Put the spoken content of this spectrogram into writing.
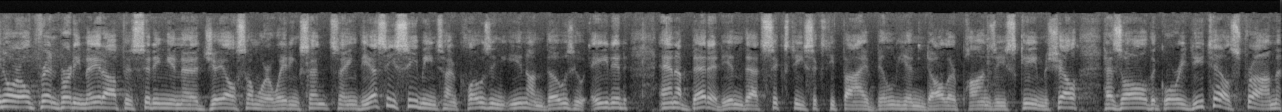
You know, our old friend Bernie Madoff is sitting in a jail somewhere awaiting sentencing. The SEC, meantime, closing in on those who aided and abetted in that 60, 65 billion dollar Ponzi scheme. Michelle has all the gory details from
